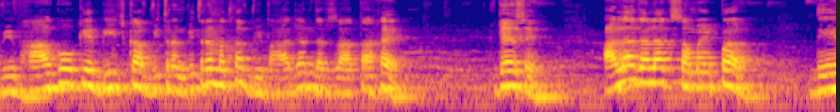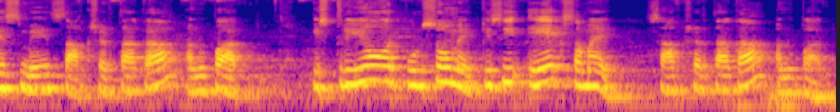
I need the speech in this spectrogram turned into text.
विभागों के बीच का वितरण। वितरण मतलब विभाजन दर्शाता है। जैसे अलग अलग समय पर देश में साक्षरता का अनुपात स्त्रियों और पुरुषों में किसी एक समय साक्षरता का अनुपात।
